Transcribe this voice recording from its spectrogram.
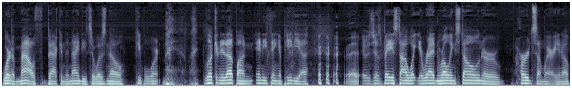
word of mouth back in the '90s. There was no people weren't looking it up on anythingpedia. Right. It was just based on what you read in Rolling Stone or heard somewhere. You know.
